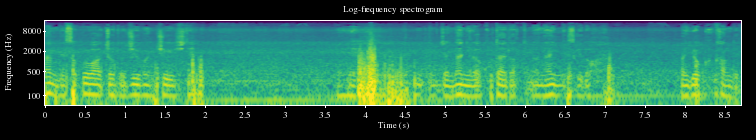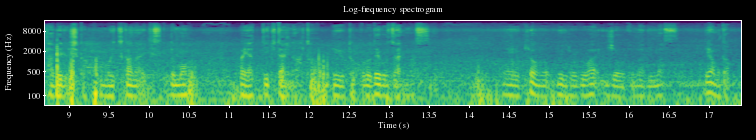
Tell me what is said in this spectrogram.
なんでそこはちょっと十分注意して、えー、じゃあ何が答えだっていうのはないんですけど、まあ、よく噛んで食べるしか思いつかないですけども、まあ、やっていきたいなというところでございます、えー、今日の Vlog は以上となります。ではまた。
